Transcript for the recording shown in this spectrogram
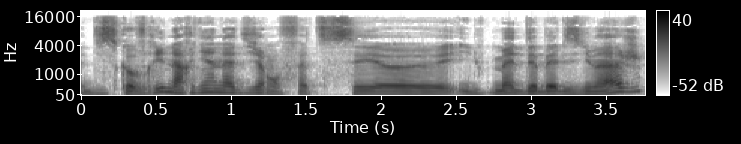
Discovery n'a rien à dire en fait. C'est ils mettent des belles images.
